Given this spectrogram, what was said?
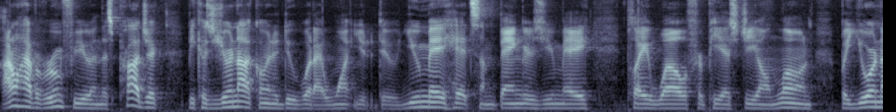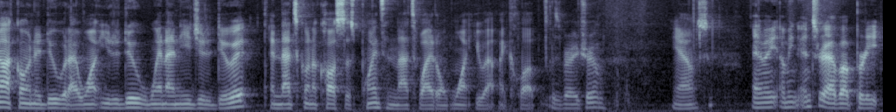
"I don't have a room for you in this project because you're not going to do what I want you to do. You may hit some bangers, you may." play well for PSG on loan, but you're not going to do what I want you to do when I need you to do it, and that's going to cost us points, and that's why I don't want you at my club. It's very true. You know, And I mean, I mean, Inter have a pretty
